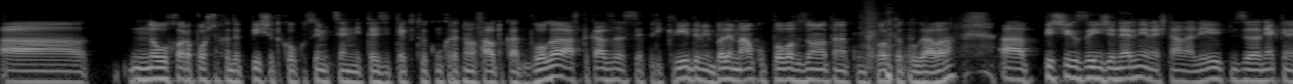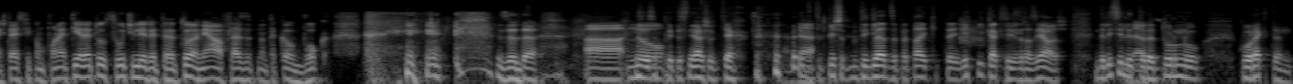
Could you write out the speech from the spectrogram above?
а, много хора почнаха да пишат колко са им ценни тези текстове, конкретно в AutoCAD блога. Аз така, за да се прикрие, да ми бъде малко по-в зоната на комфорта тогава, а, пишех за инженерни неща, нали, за някакви неща и си към поне тия, дето са учили литература, няма влезат на такъв блог. за да... А, но... да се притесняваш от тях. Да. ти пишат, да ти гледат запетайките и как се изразяваш. Дали си литературно коректен?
